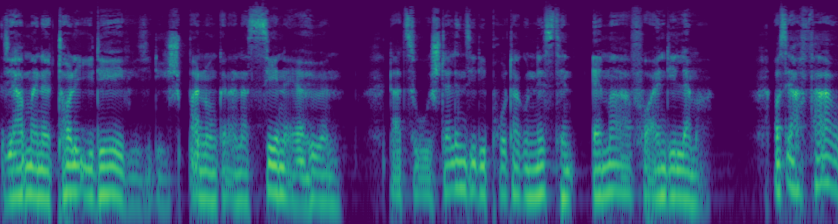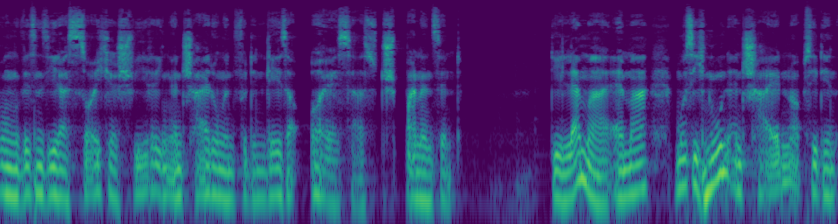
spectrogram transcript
Sie haben eine tolle Idee, wie Sie die Spannung in einer Szene erhöhen. Dazu stellen Sie die Protagonistin Emma vor ein Dilemma. Aus Erfahrung wissen Sie, dass solche schwierigen Entscheidungen für den Leser äußerst spannend sind. Dilemma Emma muss sich nun entscheiden, ob sie den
